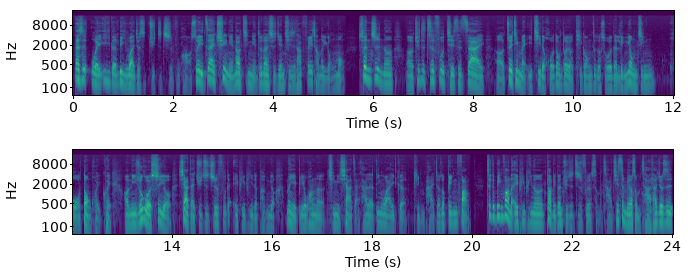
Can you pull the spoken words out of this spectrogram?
但是唯一的例外就是橘子支付哈，所以在去年到今年这段时间，其实它非常的勇猛，甚至呢，呃，橘子支付其实在呃最近每一季的活动都有提供这个所谓的零用金。活动回馈哦，你如果是有下载橘子支付的 APP 的朋友，那也别忘了，请你下载它的另外一个品牌，叫做冰放。这个冰放的 APP 呢，到底跟橘子支付有什么差？其实没有什么差，它就是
